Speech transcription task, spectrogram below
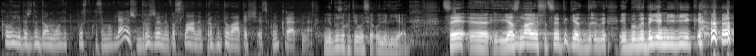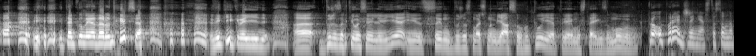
Коли їдеш додому у відпустку, замовляєш в дружини Руслани приготувати щось конкретне? Мені дуже хотілося олів'є. Це е, я знаю, що це таке, якби видає мій вік. І, так, коли я народився, в якій країні. Дуже захотілося олів'є, і син дуже смачно м'ясо готує, то я йому стейк замовив. Про упередження стосовно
